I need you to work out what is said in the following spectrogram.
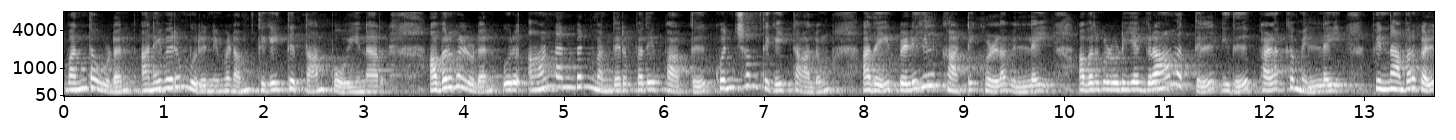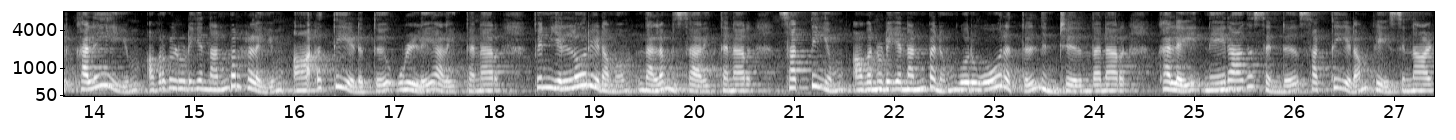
வந்தவுடன் அனைவரும் ஒரு நிமிடம் திகைத்துத்தான் போயினர். அவர்களுடன் ஒரு ஆண் நண்பன் வந்திருப்பதை பார்த்து கொஞ்சம் திகைத்தாலும் அதை வெளியில் காட்டிக் கொள்ளவில்லை. அவர்களுடைய கிராமத்தில் இது பழக்கமில்லை. பின் அவர்கள் கலையையும் அவர்களுடைய நண்பர்களையும் ஆரத்தி எடுத்து உள்ளே அழைத்தனர். பின் எல்லோரிடமும் நலம் விசாரித்தனர். சக்தியும் அவனுடைய நண்பனும் ஒரு ஓரத்தில் நின்றிருந்தனர். கலை நேராக சென்று சக்தியிடம் பேசினாள்.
